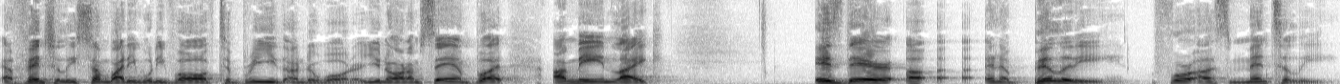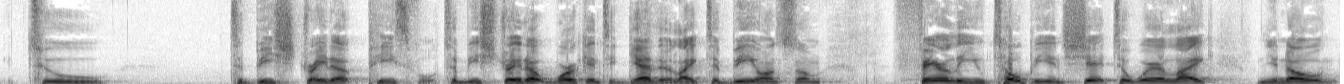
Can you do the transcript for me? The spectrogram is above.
eventually somebody would evolve to breathe underwater. You know what I'm saying? But I mean, like, is there a, a, an ability for us mentally to to be straight up peaceful, to be straight up working together, like to be on some fairly utopian shit to where like, you know,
